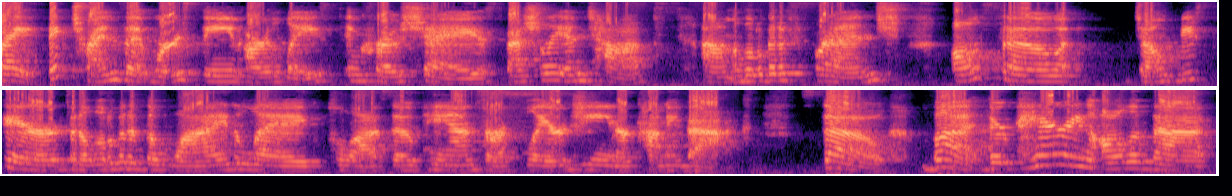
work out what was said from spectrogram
Right. Big trends that we're seeing are lace and crochet, especially in tops, um, a little bit of fringe. Also, don't be scared, but a little bit of the wide leg palazzo pants or a flare jean are coming back. So, but they're pairing all of that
